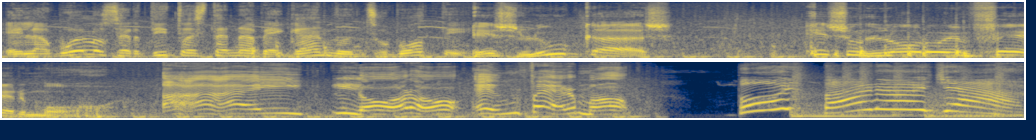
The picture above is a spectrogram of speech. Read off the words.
El abuelo cerdito está navegando en su bote. Es Lucas. Es un loro enfermo. ¡Ay, loro enfermo! Voy para allá.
